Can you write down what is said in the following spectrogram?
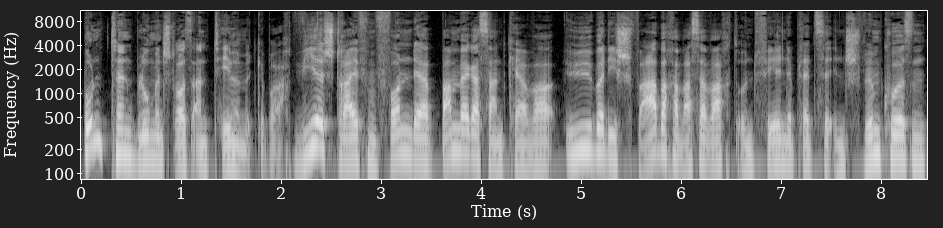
bunten Blumenstrauß an Themen mitgebracht. Wir streifen von der Bamberger Sandkerwa über die Schwabacher Wasserwacht und fehlende Plätze in Schwimmkursen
